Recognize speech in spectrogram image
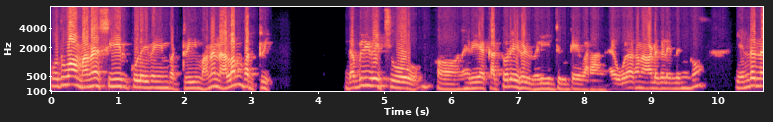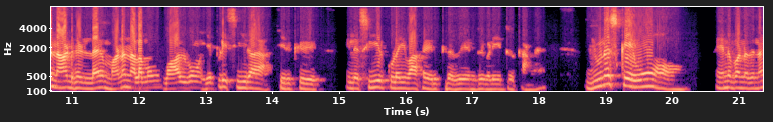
பொதுவா மன சீர்குலைவையும் பற்றி மனநலம் பற்றி டபிள்யூஹெச்ஓ நிறைய கட்டுரைகள் வெளியிட்டுக்கிட்டே வராங்க. உலக நாடுகளிலிருந்தும் எந்தெந்த நாடுகள்ல மனநலமும் வாழ்வும் எப்படி சீரா இருக்கு இல்ல சீர்குலைவாக இருக்கிறது என்று வெளியிட்டிருக்காங்க. யுனெஸ்கேவும் என்ன பண்ணுதுன்னா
